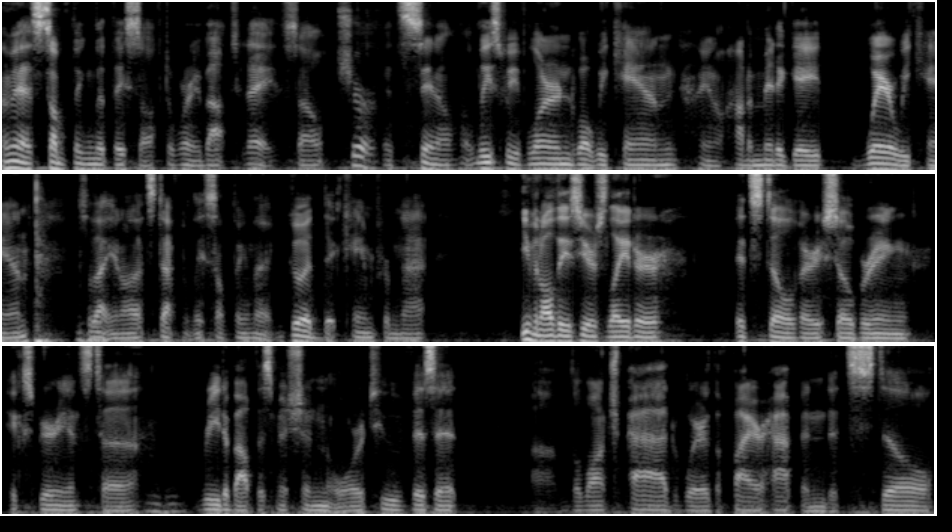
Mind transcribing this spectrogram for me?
I mean it's something that they still have to worry about today. So sure, it's you know at least we've learned what we can, you know how to mitigate where we can, so that mm-hmm. you know that's definitely something that good that came from that. Even all these years later, it's still a very sobering experience to mm-hmm. read about this mission or to visit um, the launch pad where the fire happened. It's still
